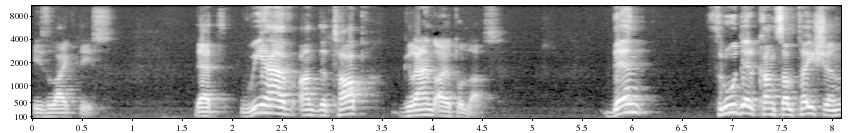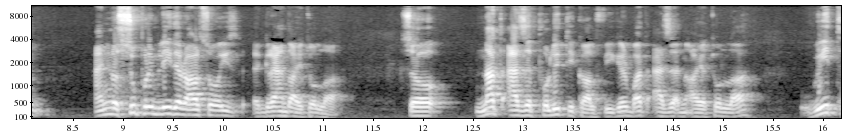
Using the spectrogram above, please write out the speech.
is like this. That we have on the top grand ayatollahs. Then through their consultation, and you know, supreme leader also is a grand ayatollah. So not as a political figure, but as an ayatollah, with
